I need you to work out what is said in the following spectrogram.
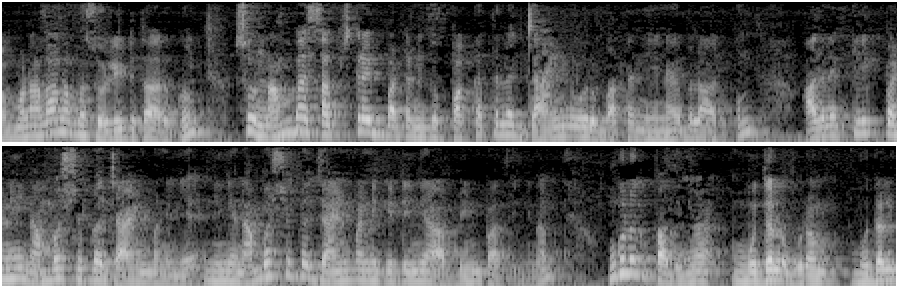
ரொம்ப நாளாக நம்ம சொல்லிட்டு தான் இருக்கும். ஸோ நம்ம சப்ஸ்கிரைப் பட்டனுக்கு பக்கத்தில் ஜாயின் ஒரு பட்டன் எனேபிளாக இருக்கும். அதில் கிளிக் பண்ணி மெம்பர்ஷிப்பில் ஜாயின் பண்ணுங்க. நீங்கள் மெம்பர்ஷிப்பில் ஜாயின் பண்ணிக்கிட்டீங்க அப்படின்னு பார்த்தீங்கன்னா உங்களுக்கு பார்த்தீங்கன்னா முதல் உரம் முதல்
